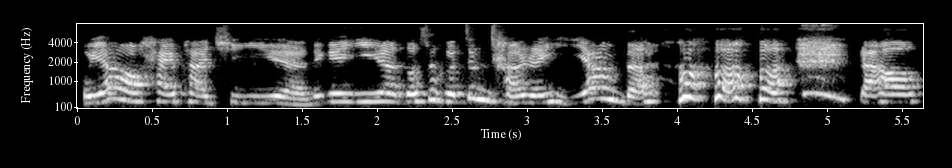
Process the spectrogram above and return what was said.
不要害怕去医院，那个医院都是和正常人一样的。然后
